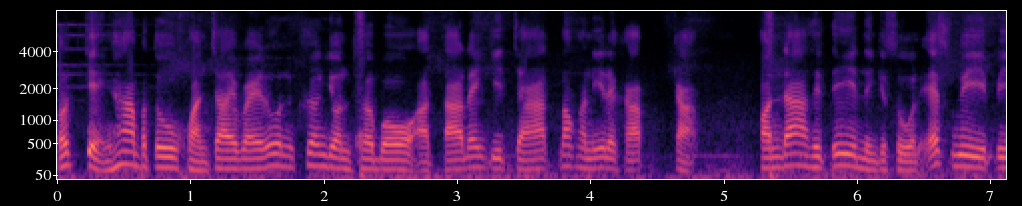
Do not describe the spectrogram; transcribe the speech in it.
รถเก่ง 5 ประตูขวัญใจวัยรุ่นเครื่องยนต์เทอร์โบ อัตราเร่งกรีดจ๊าดต้องคันนี้เลยครับ กับ Honda City 1.0 SV ปี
